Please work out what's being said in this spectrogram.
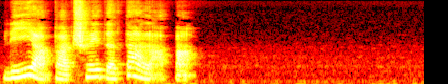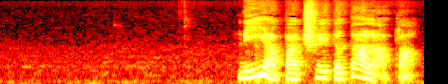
李哑巴吹的大喇叭，李哑巴吹的大喇叭，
